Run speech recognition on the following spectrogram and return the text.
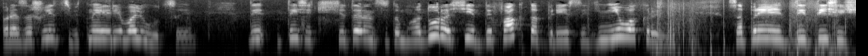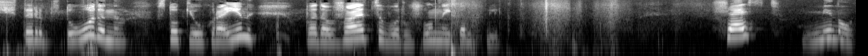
произошли цветные революции. В 2014 году Россия де-факто присоединила Крым. С апреля 2014 года на стоке Украины продолжается вооруженный конфликт. 6 минут.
